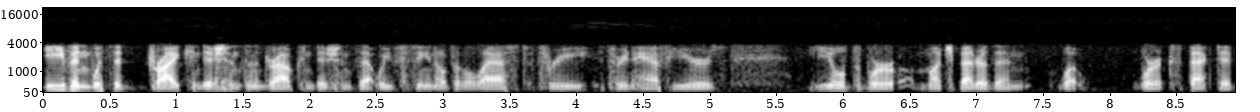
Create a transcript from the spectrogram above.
even with the dry conditions and the drought conditions that we've seen over the last three three and a half years, yields were much better than what were expected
